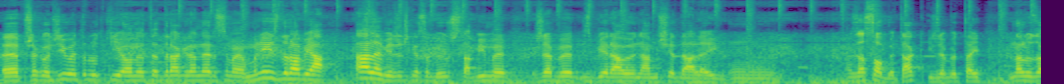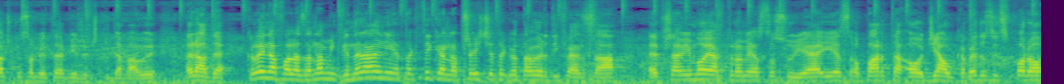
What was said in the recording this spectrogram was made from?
e, przechodziły te ludki, one te drag runnersy mają mniej zdrowia, ale wieżyczkę sobie już stawimy, żeby zbierały nam się dalej mm, zasoby, tak? I żeby tutaj na luzaczku sobie te wieżyczki dawały radę. Kolejna fala za nami. Generalnie taktyka na przejście tego Tower Defense'a, e, przynajmniej moja, którą ja stosuję, jest oparta o działka, bo ja dosyć sporo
